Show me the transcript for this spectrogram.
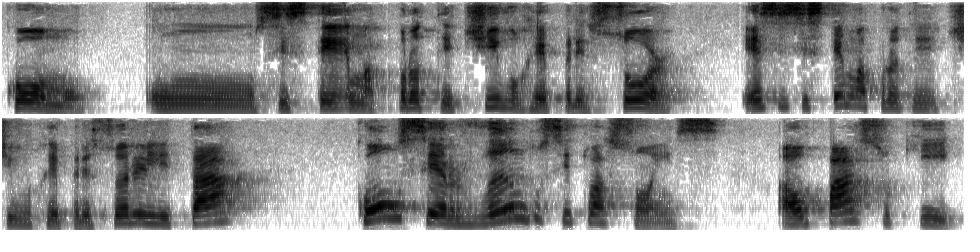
como um sistema protetivo repressor, esse sistema protetivo repressor ele está conservando situações, ao passo que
